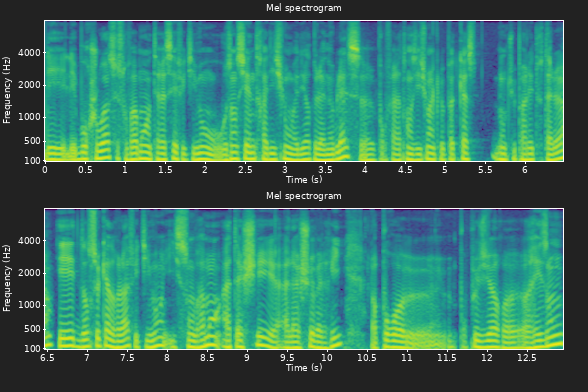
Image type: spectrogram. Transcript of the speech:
les, bourgeois se sont vraiment intéressés effectivement aux anciennes traditions, on va dire, de la noblesse, euh, pour faire la transition avec le podcast dont tu parlais tout à l'heure. Et dans ce cadre-là, effectivement, ils sont vraiment attachés à la chevalerie. Alors pour, euh, pour plusieurs euh, raisons,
